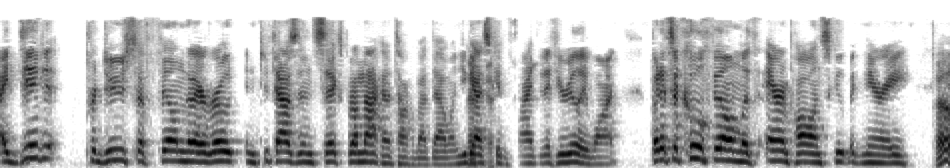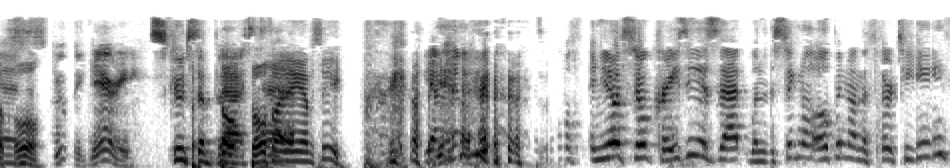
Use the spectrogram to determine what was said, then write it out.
I did produce a film that I wrote in 2006, but I'm not going to talk about that one. You guys Okay. can find it if you really want. But it's a cool film with Aaron Paul and Scoot McNairy. Oh, And- cool. Scoot McNairy. Scoot's the best. both on AMC. Yeah, I know, right? And you know what's so crazy is that when the signal opened on the 13th,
